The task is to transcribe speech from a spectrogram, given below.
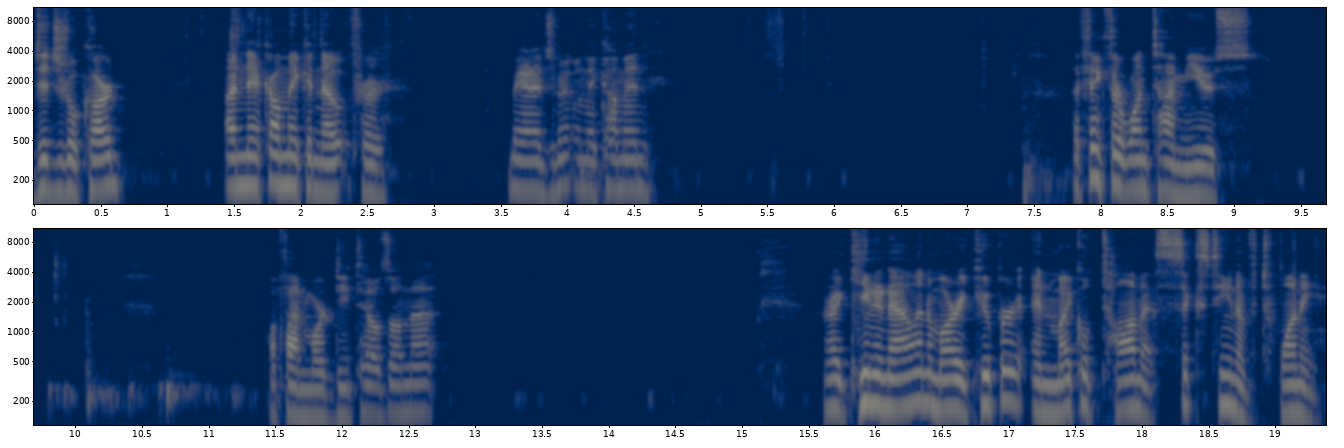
Digital card. Uh, Nick, I'll make a note for management when they come in. I think they're one time use. I'll find more details on that. All right, Keenan Allen, Amari Cooper, and Michael Thomas, 16 of 20.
